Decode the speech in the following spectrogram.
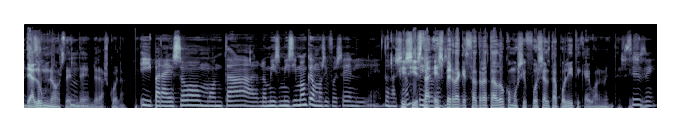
de, alumnos de, de, la escuela. Y para eso monta lo mismísimo que como si fuese el eh, Donald Sí, sí, está, es verdad que está tratado como si fuese alta política igualmente. Sí, sí.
